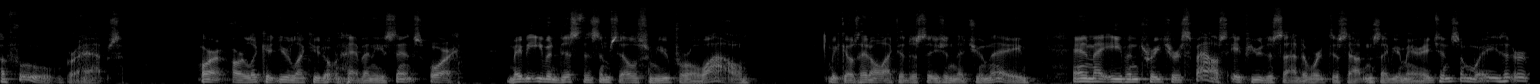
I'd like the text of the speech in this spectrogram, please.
a fool, perhaps, or, or look at you like you don't have any sense, or maybe even distance themselves from you for a while because they don't like the decision that you made, and may even treat your spouse if you decide to work this out and save your marriage in some ways that are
